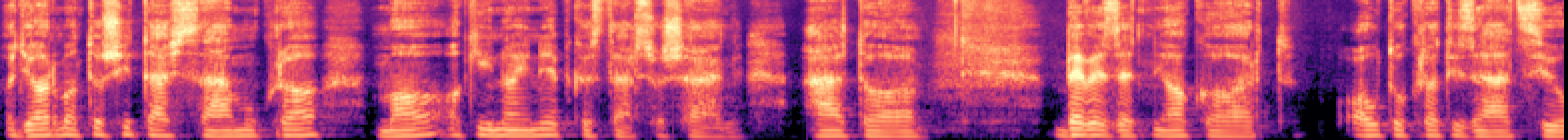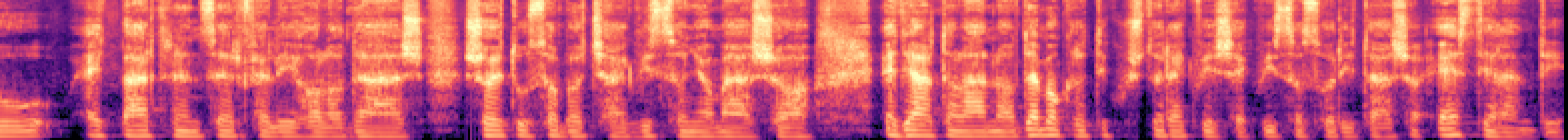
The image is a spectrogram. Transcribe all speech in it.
A gyarmatosítás számukra ma a kínai népköztársaság által bevezetni akart autokratizáció, egy pártrendszer felé haladás, sajtószabadság visszanyomása, egyáltalán a demokratikus törekvések visszaszorítása, ezt jelenti.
